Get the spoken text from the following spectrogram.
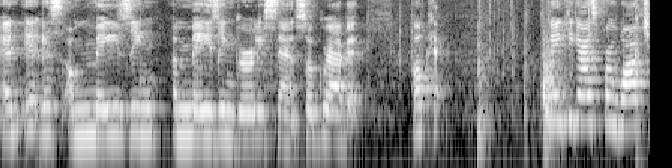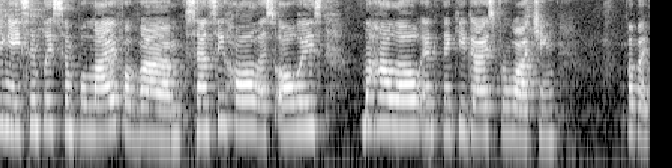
and it is amazing amazing girly scent so grab it. Okay thank you guys for watching a simply simple life of um, Scentsy haul as always mahalo and thank you guys for watching. Bye bye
